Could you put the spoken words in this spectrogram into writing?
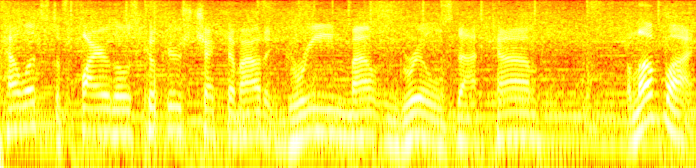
pellets to fire those cookers. Check them out at greenmountaingrills.com. I love mine.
